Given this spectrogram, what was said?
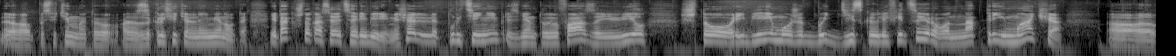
Э, посвятим эту э, заключительные минуты. Итак, что касается Рибери. Мишель Платини, президент УЕФА, заявил, что Рибери может быть дисквалифицирован на три матча э,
